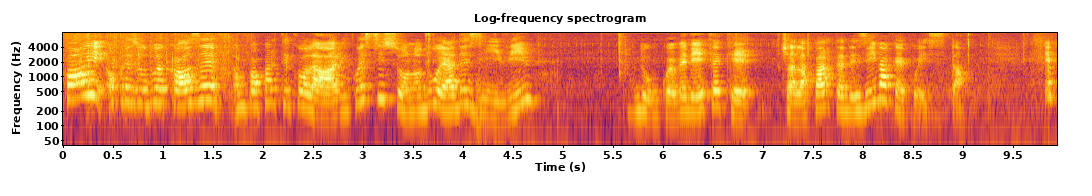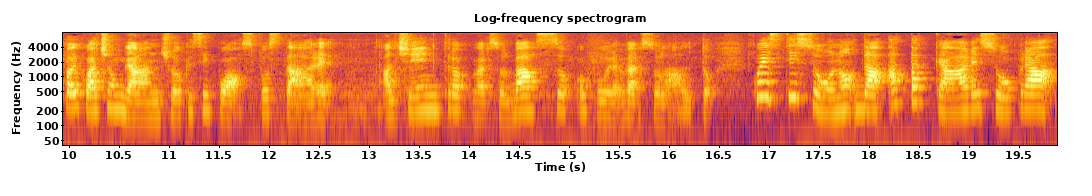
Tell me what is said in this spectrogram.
poi ho preso due cose un po' particolari. Questi sono due adesivi. Dunque vedete che c'è la parte adesiva che è questa. E poi qua c'è un gancio che si può spostare al centro, verso il basso oppure verso l'alto questi sono da attaccare sopra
